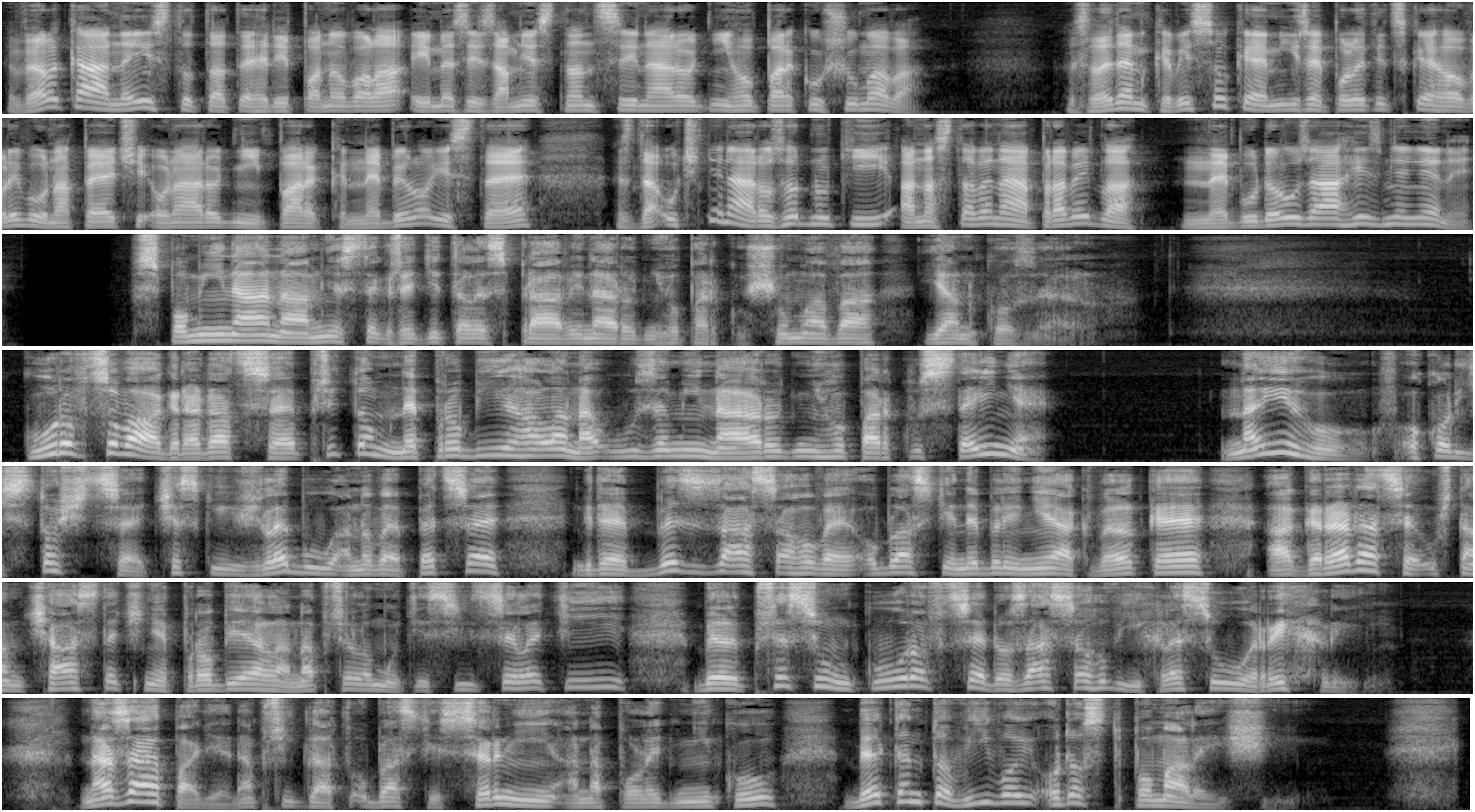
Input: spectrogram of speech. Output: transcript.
Velká nejistota tehdy panovala i mezi zaměstnanci Národního parku Šumava – Vzhledem k vysoké míře politického vlivu na péči o národní park nebylo jisté, zda učiněná rozhodnutí a nastavená pravidla nebudou záhy změněny. Vzpomíná náměstek ředitele zprávy Národního parku Šumava Jan Kozel. Kůrovcová gradace přitom neprobíhala na území Národního parku stejně – na jihu, v okolí Stožce, Českých žlebů a Nové Pece, kde bezzásahové oblasti nebyly nijak velké a gradace už tam částečně proběhla na přelomu tisíciletí, byl přesun kůrovce do zásahových lesů rychlý. Na západě, například v oblasti Srní a na Poledníku, byl tento vývoj o dost pomalejší.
